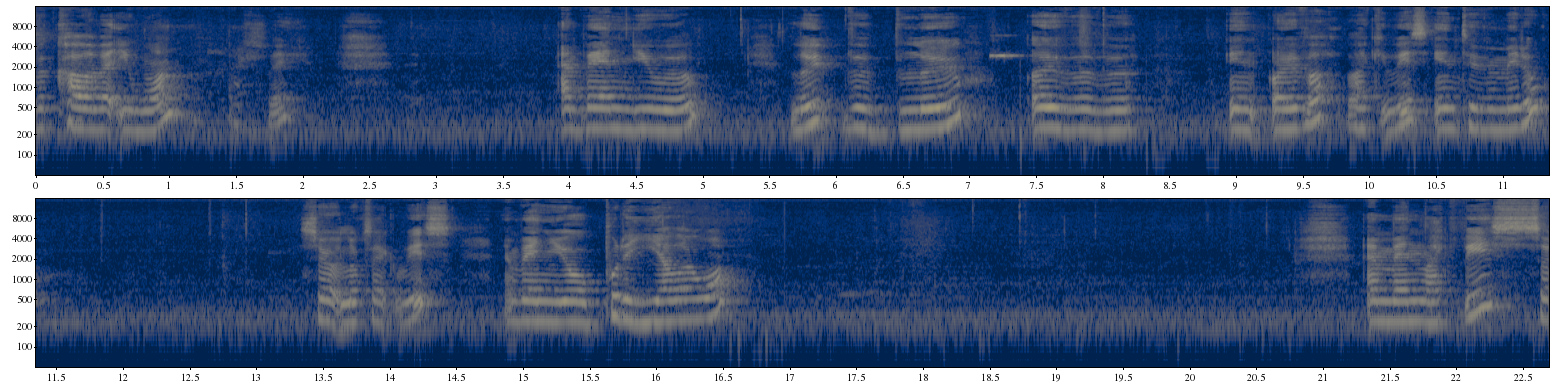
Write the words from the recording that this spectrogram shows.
the colour that you want, actually, and then you will loop the blue over the in over like this into the middle, so it looks like this, and then you'll put a yellow on. and then like this so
